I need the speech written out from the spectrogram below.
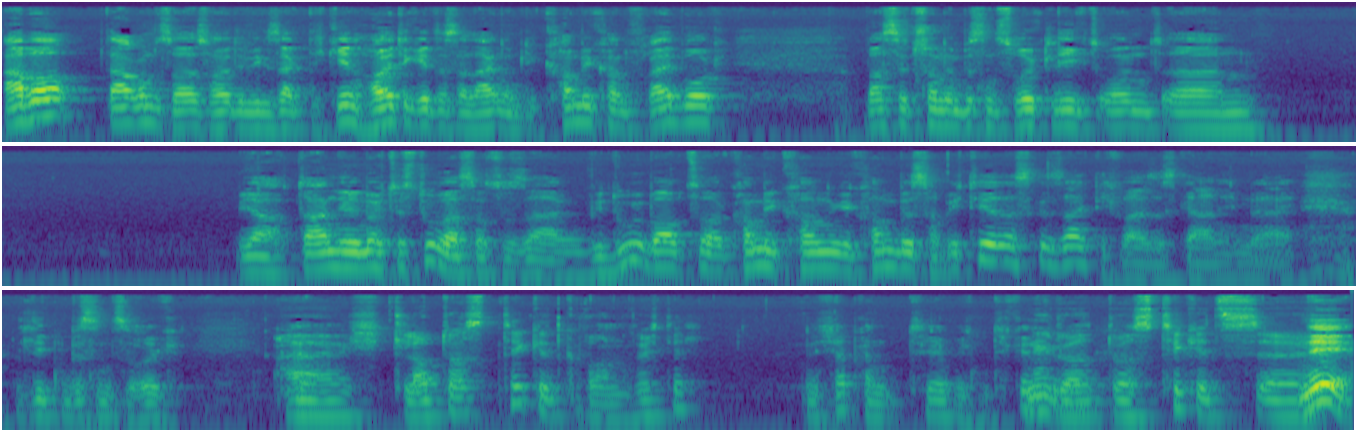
Aber darum soll es heute, wie gesagt, nicht gehen. Heute geht es allein um die Comic-Con Freiburg, was jetzt schon ein bisschen zurückliegt. Und ähm, ja, Daniel, möchtest du was dazu sagen? Wie du überhaupt zur Comic-Con gekommen bist, habe ich dir das gesagt? Ich weiß es gar nicht mehr. Das liegt ein bisschen zurück. Äh, ich glaube, du hast ein Ticket gewonnen, richtig? Ich habe kein, hab ich ein Ticket. Nee, du, du hast Tickets. Äh, Nee,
